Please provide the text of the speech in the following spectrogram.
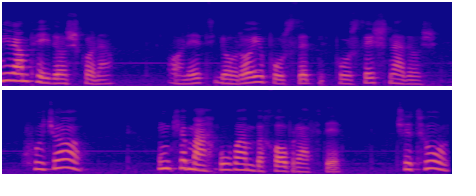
میرم پیداش کنم. آنت یارای پرسش نداشت. کجا؟ اون که محبوبم به خواب رفته. چطور؟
